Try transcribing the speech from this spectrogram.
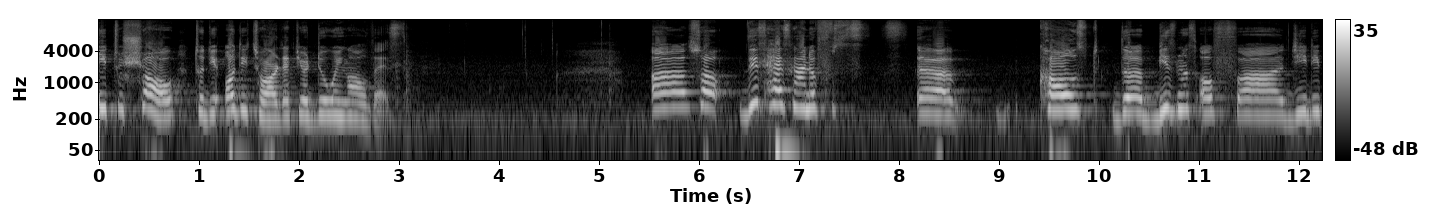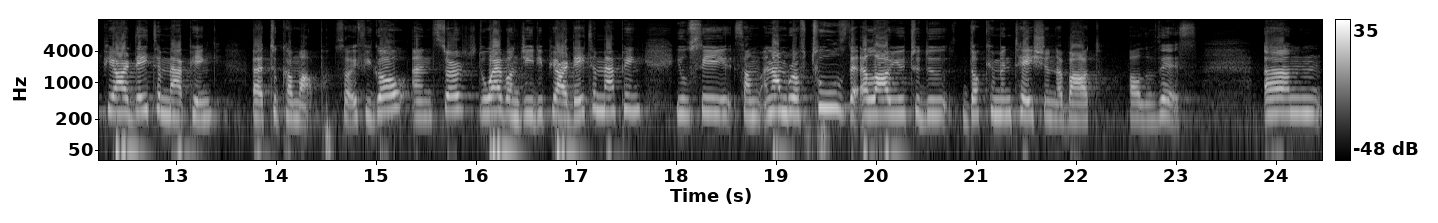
need to show to the auditor that you're doing all this. Uh, so this has kind of uh, caused the business of uh, GDPR data mapping uh, to come up. So if you go and search the web on GDPR data mapping, you'll see some, a number of tools that allow you to do documentation about all of this. Um,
